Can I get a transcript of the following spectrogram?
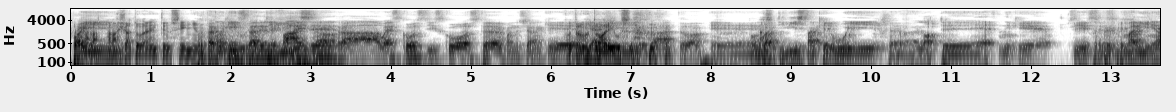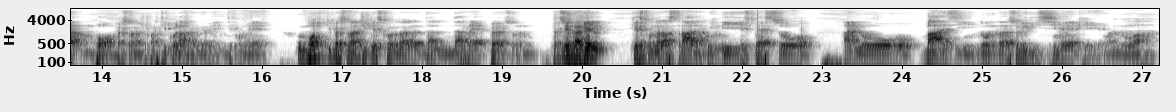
Poi ha, ha lasciato veramente un segno. protagonista delle faide tra West Coast e East Coast, quando c'era anche Contro Notorious. Esatto. E... Comunque attivista anche lui, per lotte etniche, Sì, sì, sempre in sì. prima linea, un po' un personaggio particolare ovviamente, come un po' tutti i personaggi che escono dal, dal- dal rap, sono persone L'età che, del- che escono dalla strada, quindi spesso hanno basi non solidissime che vanno a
